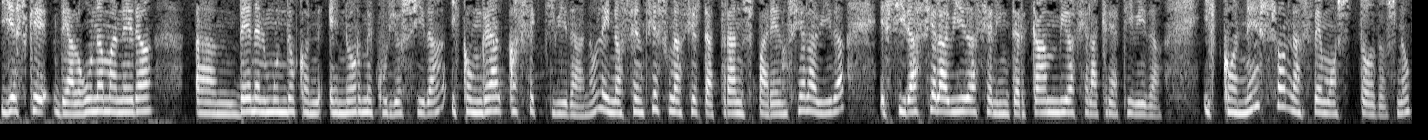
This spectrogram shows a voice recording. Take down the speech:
Y es que de alguna manera ven el mundo con enorme curiosidad y con gran afectividad, ¿no? La inocencia es una cierta transparencia a la vida, es ir hacia la vida, hacia el intercambio, hacia la creatividad. Y con eso nacemos todos, ¿no?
